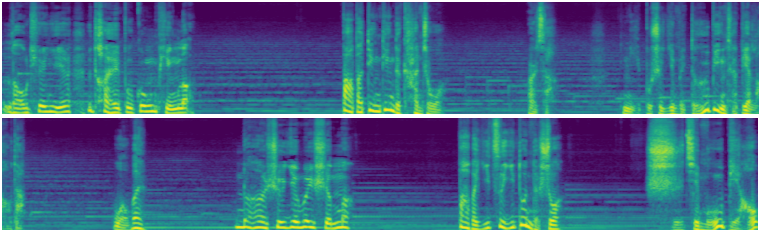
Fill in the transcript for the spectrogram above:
老天爷太不公平了。爸爸定定的看着我，儿子，你不是因为得病才变老的。我问，那是因为什么？爸爸一字一顿的说：“时间母表。”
